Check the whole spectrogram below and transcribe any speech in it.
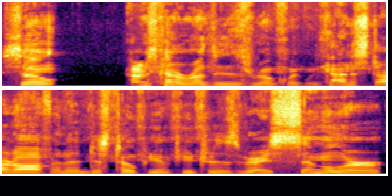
so I'll just kind of run through this real quick. We kind of start off in a dystopian future that's very similar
